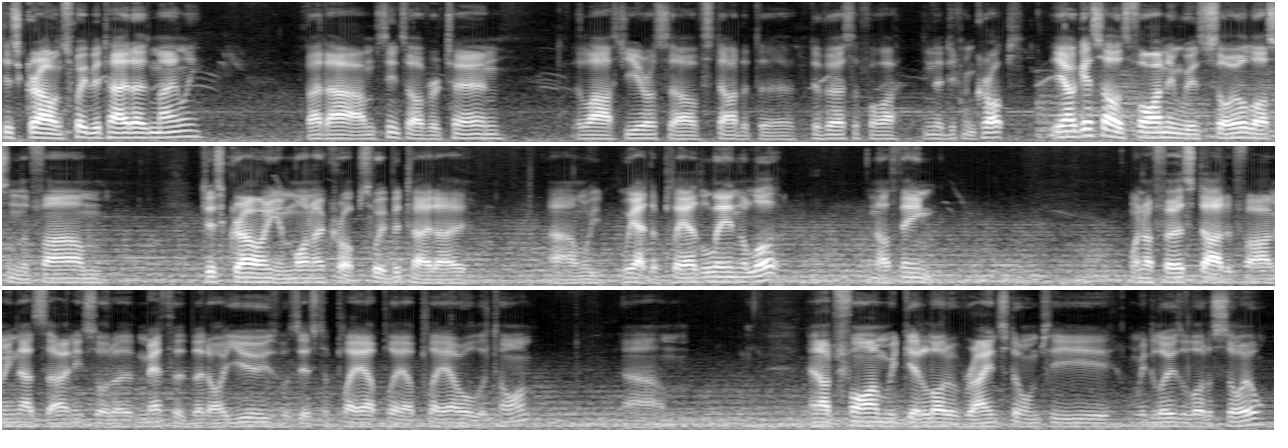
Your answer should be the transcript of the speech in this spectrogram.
Just growing sweet potatoes mainly, but um, since I've returned the last year or so, I've started to diversify into different crops. Yeah, I guess I was finding with soil loss on the farm, just growing a monocrop sweet potato, um, we, we had to plough the land a lot, and I think when I first started farming, that's the only sort of method that I used was just to plough, plough, plough all the time. Um, and I'd find we'd get a lot of rainstorms here, we'd lose a lot of soil.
